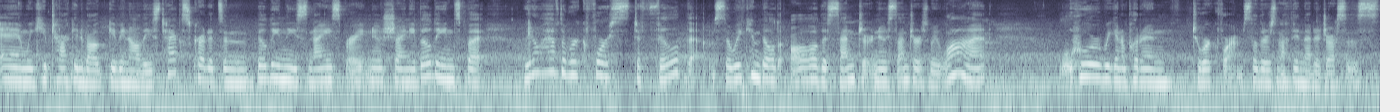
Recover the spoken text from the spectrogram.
and we keep talking about giving all these tax credits and building these nice, bright, new, shiny buildings, but we don't have the workforce to fill them. So we can build all the center, new centers we want who are we going to put in to work for him? So there's nothing that addresses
